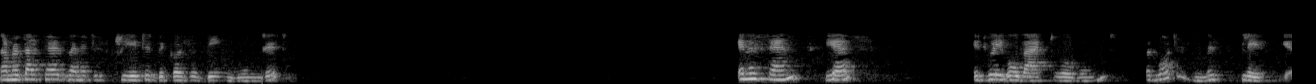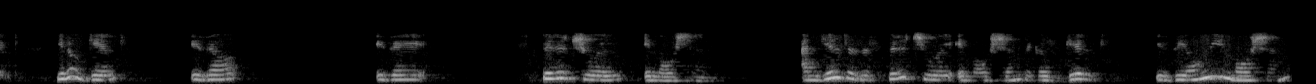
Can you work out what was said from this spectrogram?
Namrata says when it is created because of being wounded, in a sense, yes, it will go back to a wound. But what is misplaced guilt? You know, guilt is a is a spiritual emotion. And guilt is a spiritual emotion because guilt is the only emotion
